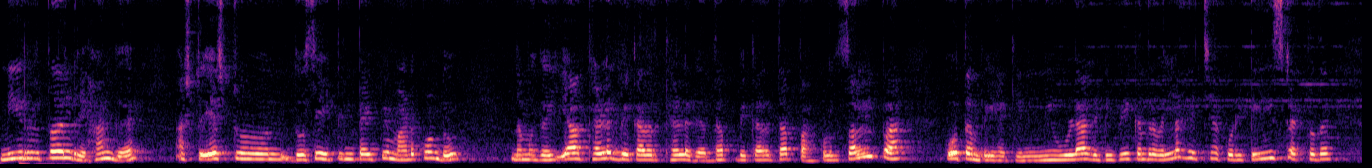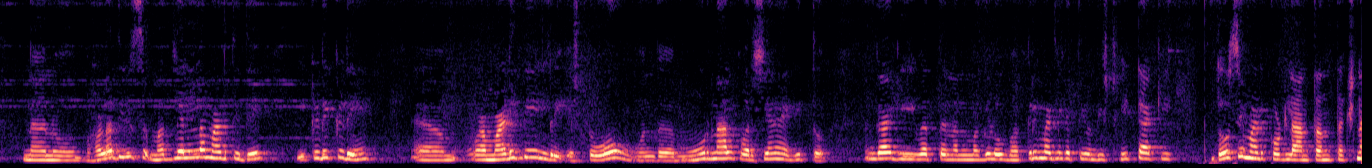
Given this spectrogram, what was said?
ನೀರು ಇರ್ತದಲ್ರಿ ಹಂಗೆ ಅಷ್ಟು, ಎಷ್ಟು ದೋಸೆ ಹಿಟ್ಟಿನ ಟೈಪೇ ಮಾಡಿಕೊಂಡು ನಮಗೆ ಯಾವ ತೆಳ್ಳಗೆ ಬೇಕಾದ್ರೆ ತೆಳ್ಳಗೆ ದಪ್ಪ ಬೇಕಾದ್ರೆ ದಪ್ಪ ಹಾಕೊಳ್ಳೋದು ಸ್ವಲ್ಪ ಕೊತ್ತಂಬರಿ ಹಾಕೀನಿ ನೀವು ಉಳ್ಳಾಗಡ್ಡಿ ಬೇಕಂದ್ರೆ ಅವೆಲ್ಲ ಹೆಚ್ಚು ಹಾಕೋರಿ, ಟೇಸ್ಟ್ ಆಗ್ತದೆ. ನಾನು ಬಹಳ ದಿವಸ ಮೊದಲೆಲ್ಲ ಮಾಡ್ತಿದ್ದೆ. ಈ ಕಡೆ ಈ ಕಡೆ ಮಾಡಿದ್ದೇ ಇಲ್ರಿ. ಎಷ್ಟೋ ಒಂದು ಮೂರು ನಾಲ್ಕು ವರ್ಷನೇ ಆಗಿತ್ತು. ಹಂಗಾಗಿ ಇವತ್ತು ನನ್ನ ಮಗಳು ಬಕ್ರಿ ಮಾಡ್ಲಿಕ್ಕೆ ಒಂದಿಷ್ಟು ಹಿಟ್ಟು ಹಾಕಿ ದೋಸೆ ಮಾಡಿಕೊಡ್ಲಾ ಅಂತಂದ ತಕ್ಷಣ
